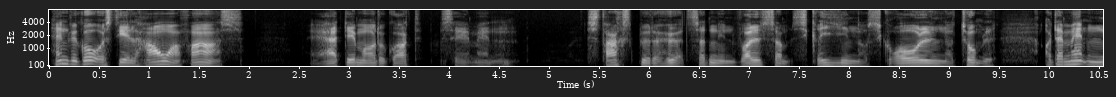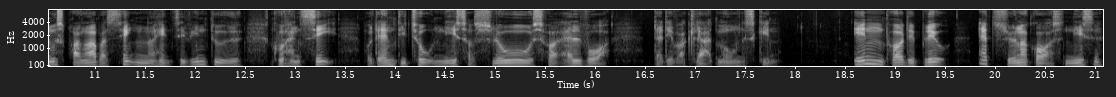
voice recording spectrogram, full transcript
Han vil gå og stjæle havre fra os. Ja, det må du godt, sagde manden. Straks blev der hørt sådan en voldsom skrigen og skrålen og tummel, og da manden nu sprang op af sengen og hen til vinduet, kunne han se, hvordan de to nisser sloges for alvor, da det var klart måneskin. Inden på det blev, at Søndergaards nisse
